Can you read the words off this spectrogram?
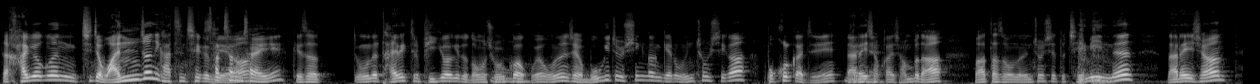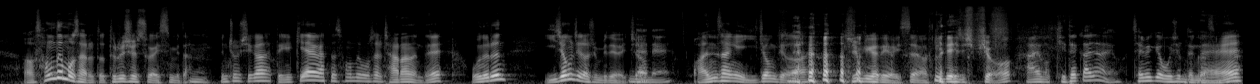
자, 가격은 진짜 완전히 같은 체급이에요. 4천 차이. 그래서 오늘 다이렉트로 비교하기도 너무 좋을 음. 것 같고요. 오늘 제가 목이 좀 쉰 관계로 은총 씨가 보컬까지 나레이션까지 전부 다 맡아서 오늘 은총 씨또 재미있는 나레이션 어, 성대모사를 또 들으실 수가 있습니다. 음. 은총 씨가 되게 깨알 같은 성대모사를 잘하는데 오늘은 이정재가 준비되어 있죠. 네네. 관상의 이정재가 준비가 되어 있어요. 기대해 주십시오. 아이 뭐 기대까지 아니에요. 재밌게 보시면 될것 같습니다. 네.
